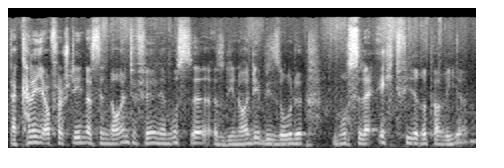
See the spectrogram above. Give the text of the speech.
da kann ich auch verstehen, dass der neunte Film, der musste, also die neunte Episode, die musste da echt viel reparieren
